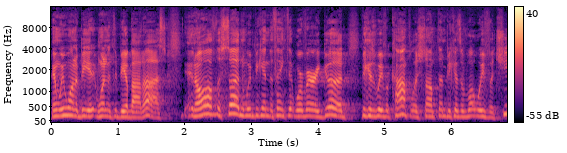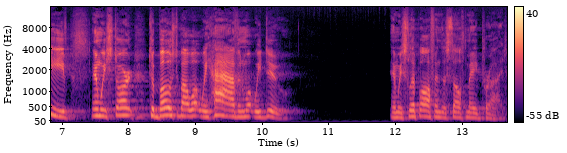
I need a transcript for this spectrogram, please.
and we want to be want it to be about us. And all of a sudden, we begin to think that we're very good because we've accomplished something because of what we've achieved, and we start to boast about what we have and what we do. And we slip off into self-made pride,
